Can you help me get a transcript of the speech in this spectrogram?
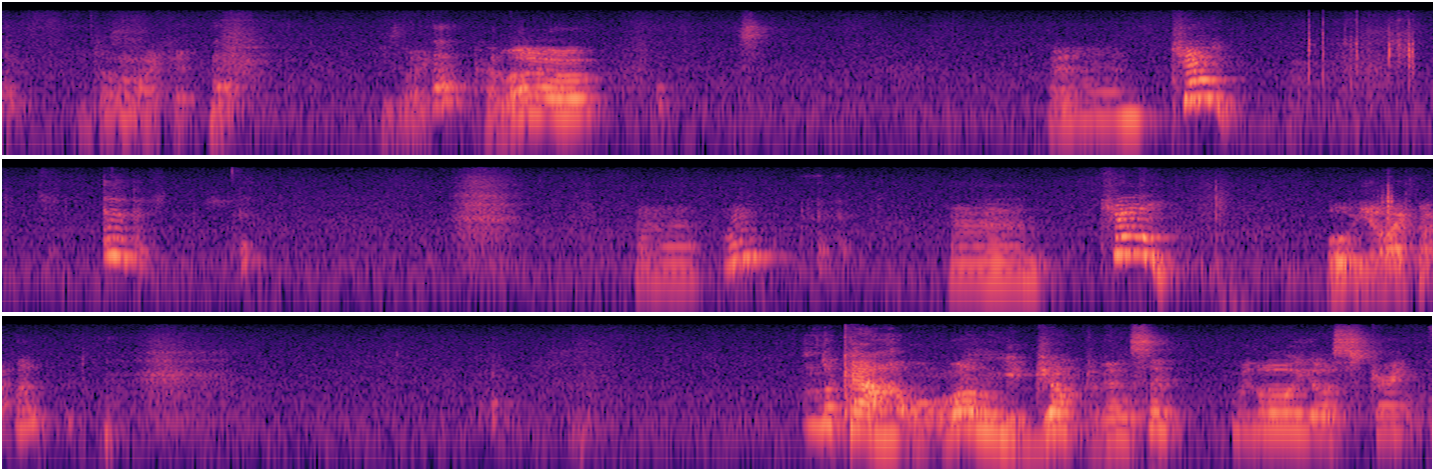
He doesn't like it. He's like, hello! And jump! Whoop. and jump! Oh, you like that one? How long you jumped, Vincent, with all your strength.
